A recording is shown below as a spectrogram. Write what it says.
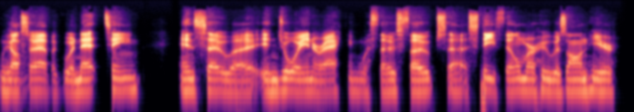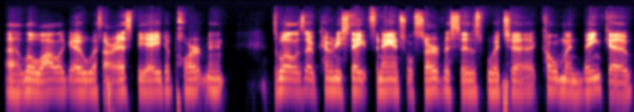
We mm-hmm. also have a Gwinnett team, and so uh, enjoy interacting with those folks. Uh, Steve Filmer, who was on here a little while ago with our SBA department, as well as Oconee State Financial Services, which uh, Coleman Binko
